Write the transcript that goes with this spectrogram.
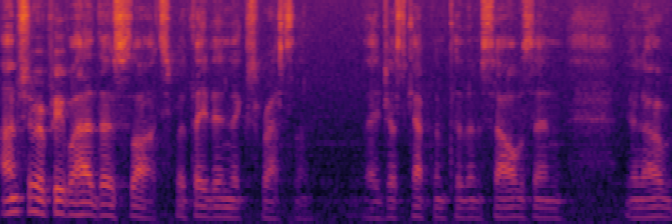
I'm sure people had those thoughts, but they didn't express them. They just kept them to themselves and, you know,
